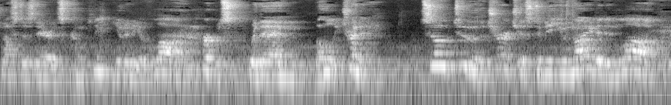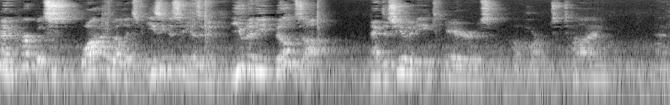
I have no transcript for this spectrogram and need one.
Just as there is complete unity of love and purpose within the Holy Trinity, so too the church is to be united in love and purpose. Why? Well, it's easy to see, isn't it? Unity builds up and disunity tears apart time and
